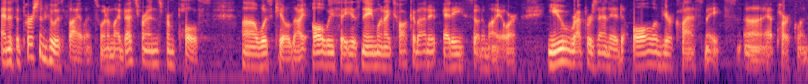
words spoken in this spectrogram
And as a person who is violence, one of my best friends from Pulse uh, was killed. I always say his name when I talk about it, Eddie Sotomayor. You represented all of your classmates uh, at Parkland.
